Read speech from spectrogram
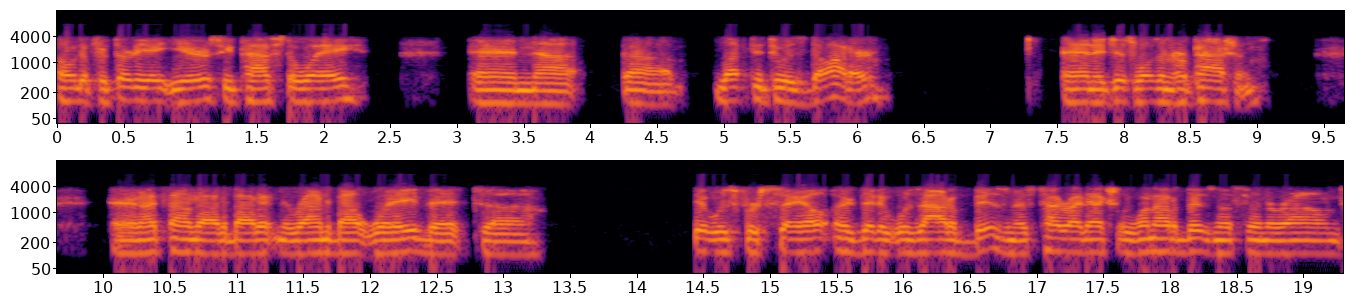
owned it for 38 years. He passed away and uh, uh, left it to his daughter, and it just wasn't her passion. And I found out about it in a roundabout way that uh, it was for sale, or that it was out of business. Tyrite actually went out of business in around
